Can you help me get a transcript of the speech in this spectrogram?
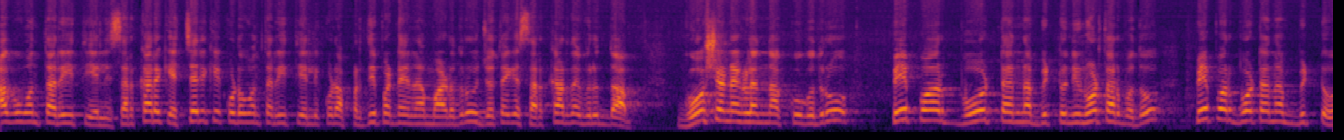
ಆಗುವಂಥ ರೀತಿಯಲ್ಲಿ, ಸರ್ಕಾರಕ್ಕೆ ಎಚ್ಚರಿಕೆ ಕೊಡುವಂಥ ರೀತಿಯಲ್ಲಿ ಕೂಡ ಪ್ರತಿಭಟನೆಯನ್ನು ಮಾಡಿದ್ರು. ಜೊತೆಗೆ ಸರ್ಕಾರದ ವಿರುದ್ಧ ಘೋಷಣೆಗಳನ್ನು ಕೂಗಿದ್ರು. ಪೇಪರ್ ಬೋಟನ್ನು ಬಿಟ್ಟು, ನೀವು ನೋಡ್ತಾ ಇರ್ಬೋದು, ಪೇಪರ್ ಬೋಟನ್ನು ಬಿಟ್ಟು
